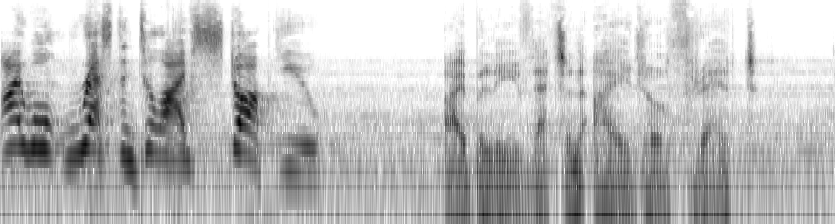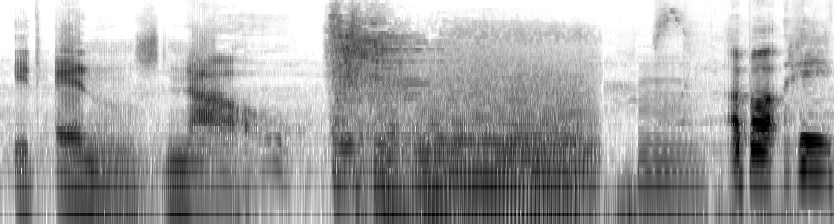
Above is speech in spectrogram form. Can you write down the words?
I won't rest until I've stopped you. I believe that's an idle threat. It ends now. Uh, but he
